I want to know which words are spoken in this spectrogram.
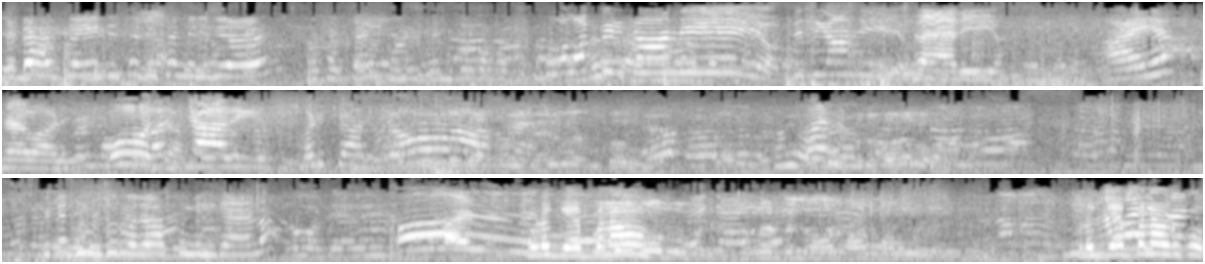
बेटा, हट जाइए, जिसे जिसे मिल गया है बेटा दूर दूर हो जाओ आपको मिल गया है ना? थोड़ा गैप बनाओ। थोड़ा गैप बनाओ रुको।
